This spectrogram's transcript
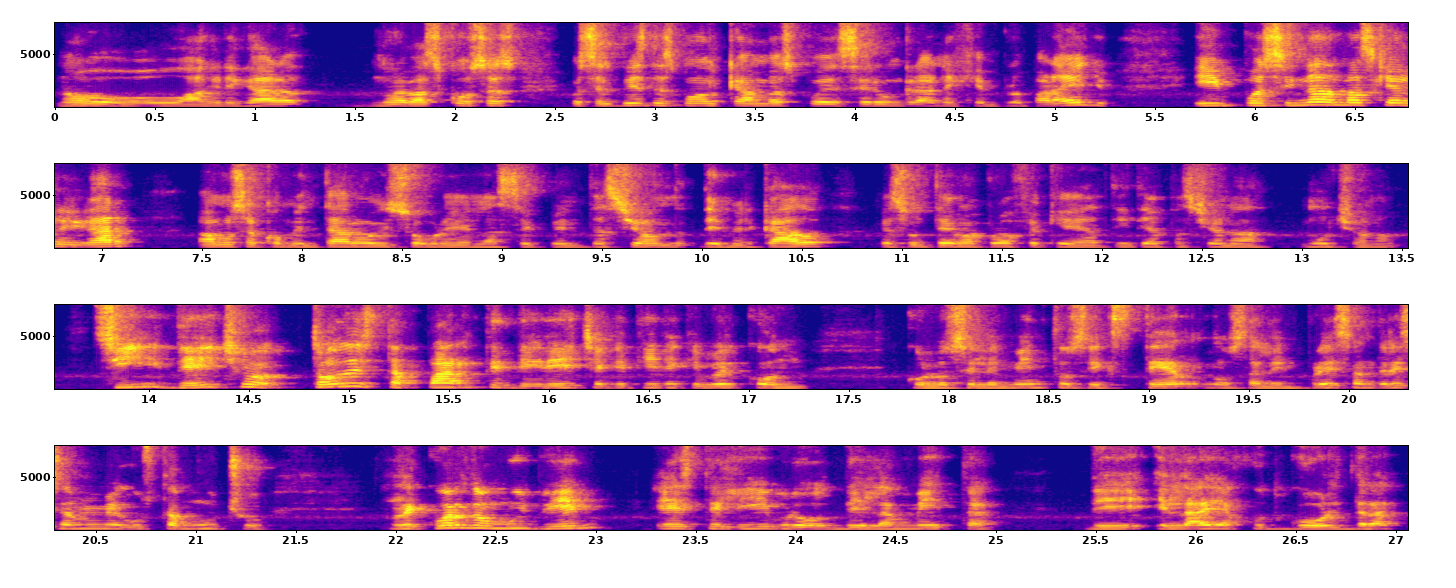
¿no? O agregar nuevas cosas, pues el Business Model Canvas puede ser un gran ejemplo para ello. Y pues sin nada más que agregar, vamos a comentar hoy sobre la segmentación de mercado, que es un tema, profe, que a ti te apasiona mucho, ¿no? Sí, de hecho, toda esta parte derecha que tiene que ver con con los elementos externos a la empresa. Andrés, a mí me gusta mucho. Recuerdo muy bien este libro de la meta de Elijah Hood Goldratt,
